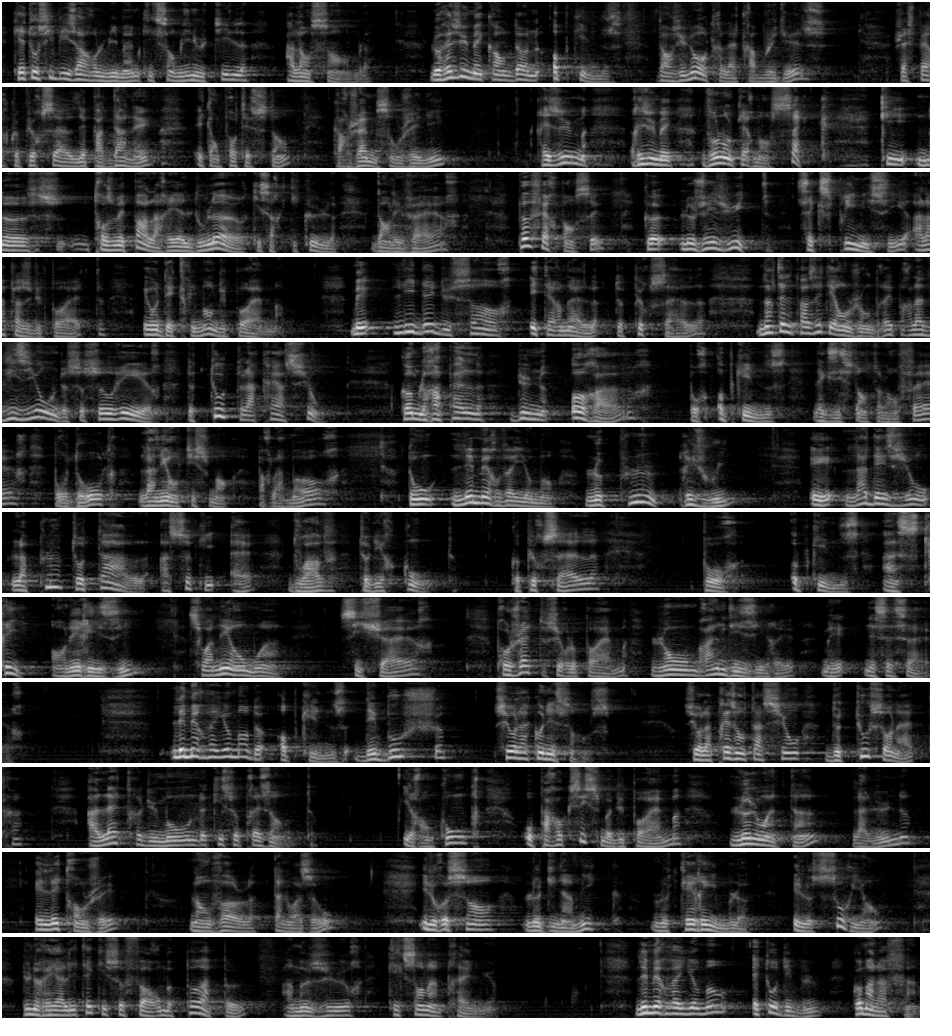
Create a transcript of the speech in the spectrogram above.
qui est aussi bizarre en lui-même qu'il semble inutile à l'ensemble. Le résumé qu'en donne Hopkins dans une autre lettre à Bridges. J'espère que Purcell n'est pas damné, étant protestant, car j'aime son génie. Résume, résumé volontairement sec, qui ne transmet pas la réelle douleur qui s'articule dans les vers, peut faire penser que le jésuite s'exprime ici à la place du poète et au détriment du poème. Mais l'idée du sort éternel de Purcell n'a-t-elle pas été engendrée par la vision de ce sourire de toute la création, comme le rappel d'une horreur, pour Hopkins l'existence de l'enfer, pour d'autres l'anéantissement par la mort, dont l'émerveillement le plus réjoui et l'adhésion la plus totale à ce qui est doivent tenir compte que Purcell, pour Hopkins inscrit en hérésie, soit néanmoins si cher, projette sur le poème l'ombre indésirée mais nécessaire. L'émerveillement de Hopkins débouche sur la connaissance, sur la présentation de tout son être à l'être du monde qui se présente. Il rencontre au paroxysme du poème le lointain, la lune, et l'étranger, l'envol d'un oiseau. Il ressent le dynamique, le terrible et le souriant d'une réalité qui se forme peu à peu à mesure qu'il s'en imprègne. L'émerveillement est au début comme à la fin.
